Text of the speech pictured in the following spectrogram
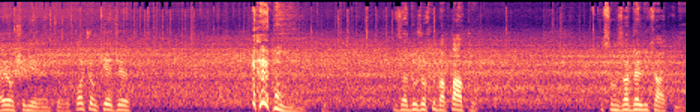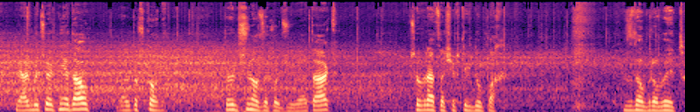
Boją się, nie wiem czego. Pociąg jedzie. za dużo chyba papu. Są za delikatne. Jakby człowiek nie dał, ale to szkoda. To by przy nodze chodziło, a tak? Przewraca się w tych dupach. Z dobrobytu.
